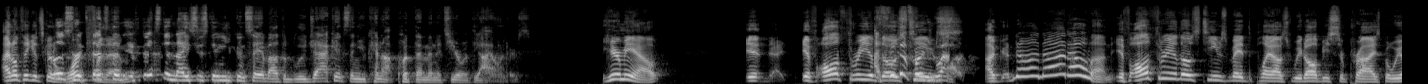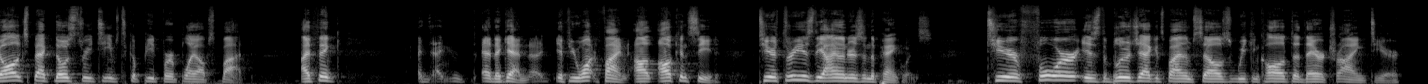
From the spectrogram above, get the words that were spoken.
I don't think it's going to work if for that's, them. the, if that's the nicest thing you can say about the Blue Jackets, then you cannot put them in a tier with the Islanders. Hear me out. It, if all three of I those think I've heard teams, you out. I- no, no, hold on. If all three of those teams made the playoffs, we'd all be surprised. But we all expect those three teams to compete for a playoff spot. I think, and again, if you want, fine, I'll, I'll concede. Tier three is the Islanders and the Penguins. Tier four is the Blue Jackets by themselves. We can call it the they're trying tier.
